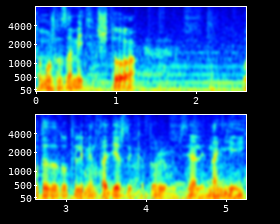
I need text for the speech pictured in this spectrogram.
то можно заметить, что вот это тот элемент одежды, который мы взяли, на ней.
